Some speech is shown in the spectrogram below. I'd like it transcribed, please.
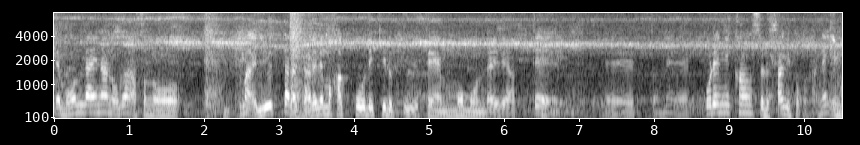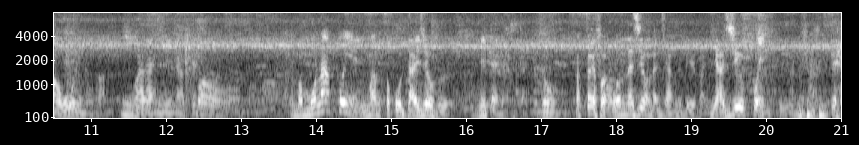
で問題なのがそのまあ言ったら誰でも発行できるっていう点も問題であって、えーっとねこれに関する詐欺とかがね今多いのがうん話題になってるまと、あまあ、モナコインは今んとこ大丈夫みたいなんだけど例えば同じようなジャンルで言えば野獣コインっていうのがあって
